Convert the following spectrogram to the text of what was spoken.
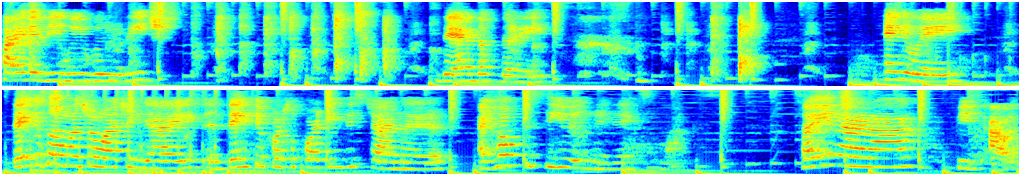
Finally, we will reach the end of the race. anyway, thank you so much for watching guys and thank you for supporting this channel. I hope to see you in my next vlogs. Sayonara! Peace out!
